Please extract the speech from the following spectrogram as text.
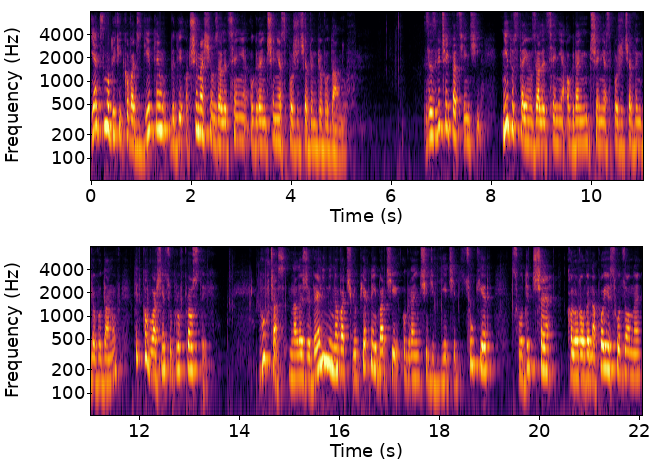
Jak zmodyfikować dietę, gdy otrzyma się zalecenie ograniczenia spożycia węglowodanów? Zazwyczaj pacjenci nie dostają zalecenia ograniczenia spożycia węglowodanów, tylko właśnie cukrów prostych. Wówczas należy wyeliminować lub jak najbardziej ograniczyć w diecie cukier, słodycze, kolorowe napoje słodzone,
